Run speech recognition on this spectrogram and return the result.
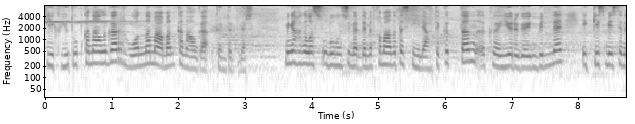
кейк YouTube каналыгар, онна маман каналға көрдірділер. Меңа қаңылас ұлығын сүмердемет қаманды стейлі ақты кыттан күйерігөйін білі, еккес местені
